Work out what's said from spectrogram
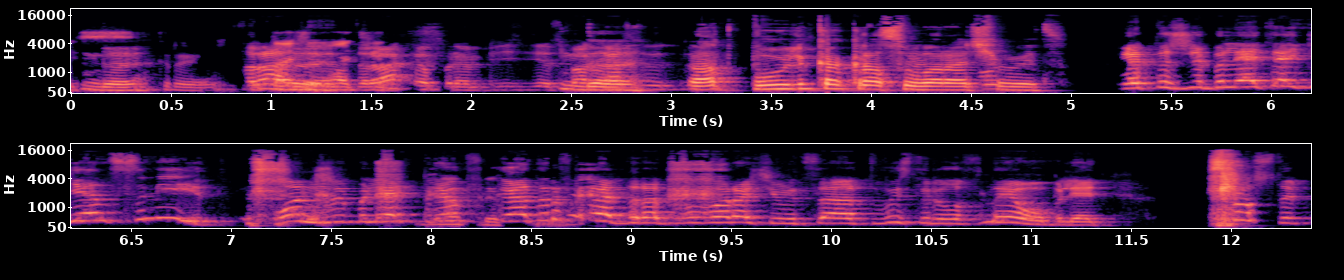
из да. игры. Странная драка, прям пиздец. Да. От пуль как раз уворачивается. Это же, блядь, агент Смит! Он же, блядь, прям в кадр в кадр от выворачивается от выстрелов Нео, блядь. Просто...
